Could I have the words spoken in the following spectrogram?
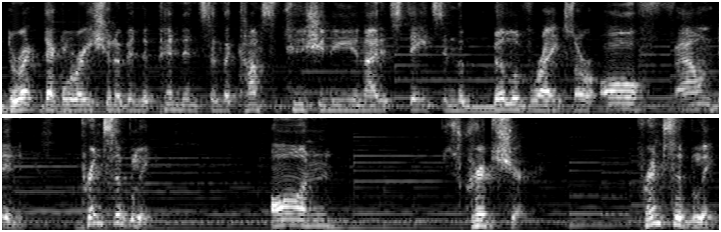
direct declaration of independence and the constitution of the united states and the bill of rights are all founded principally on scripture principally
